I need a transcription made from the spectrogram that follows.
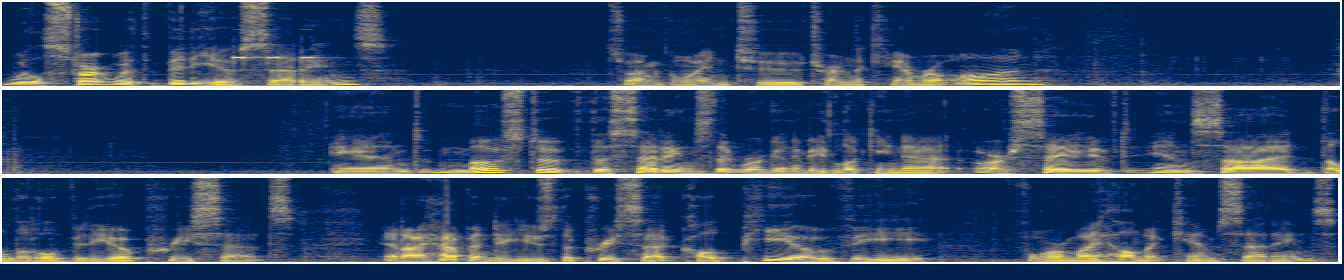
We'll start with video settings. So I'm going to turn the camera on. And most of the settings that we're going to be looking at are saved inside the little video presets and I happen to use the preset called POV for my helmet cam settings.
